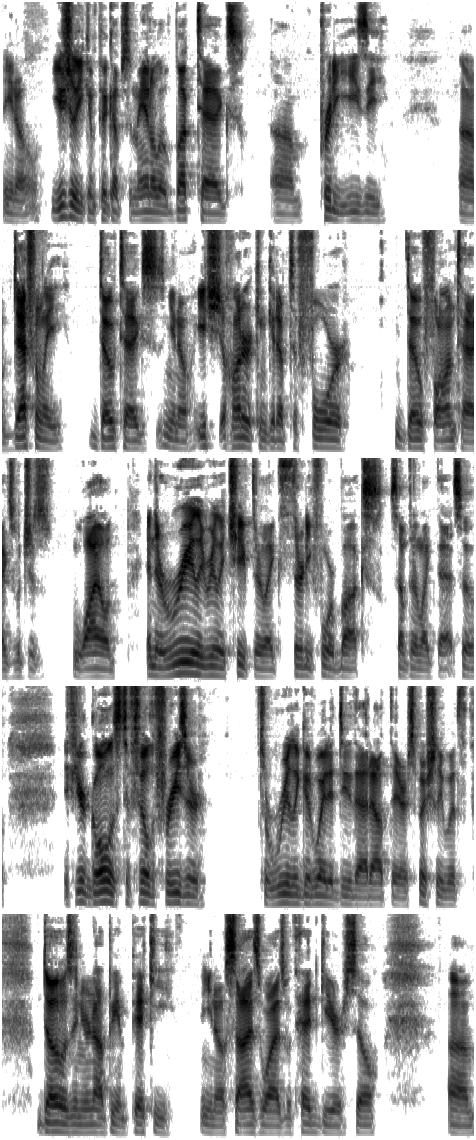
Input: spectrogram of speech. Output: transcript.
you know, usually you can pick up some antelope buck tags um, pretty easy. Definitely doe tags. You know, each hunter can get up to four doe fawn tags, which is wild. And they're really, really cheap. They're like 34 bucks, something like that. So if your goal is to fill the freezer, it's a really good way to do that out there, especially with does and you're not being picky, you know, size wise with headgear. So, um,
